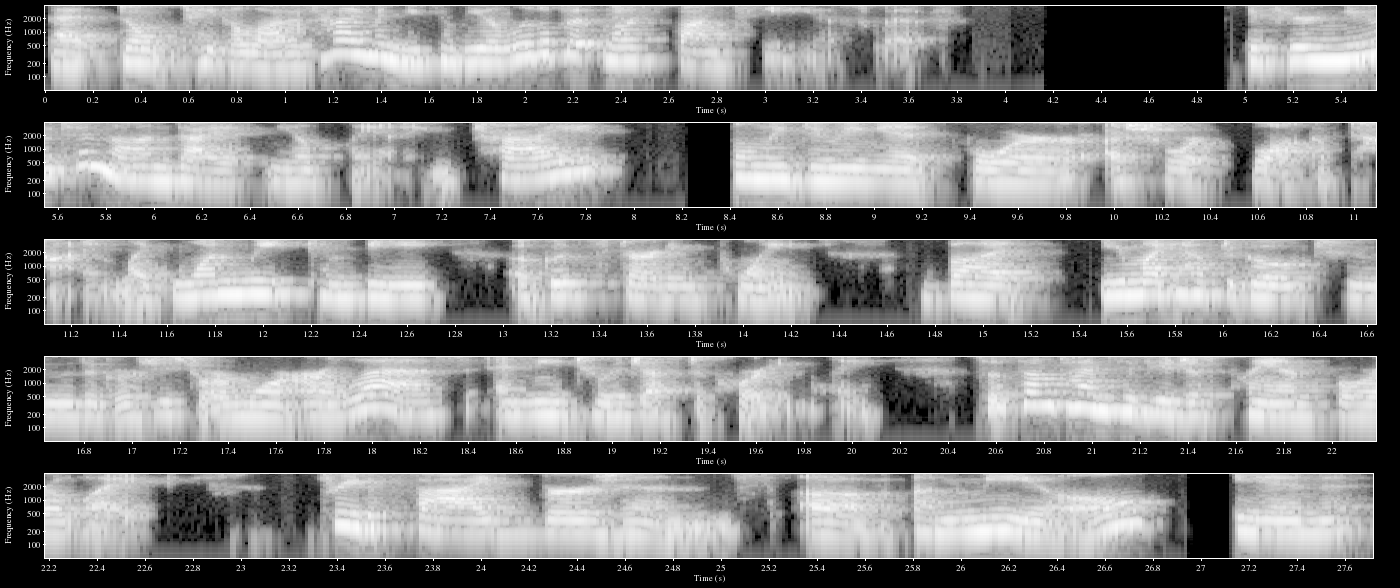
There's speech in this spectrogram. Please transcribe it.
that don't take a lot of time and you can be a little bit more spontaneous with. If you're new to non diet meal planning, try only doing it for a short block of time. Like one week can be a good starting point, but you might have to go to the grocery store more or less and need to adjust accordingly. So sometimes if you just plan for like three to five versions of a meal in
